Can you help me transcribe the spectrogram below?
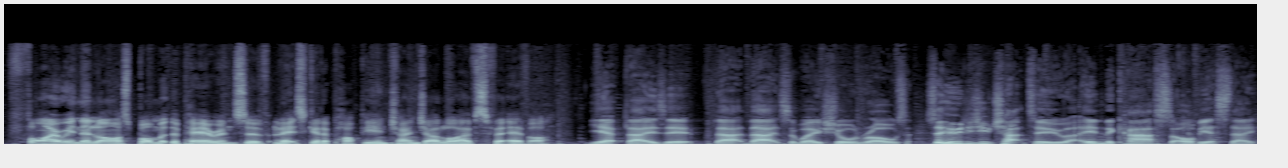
firing the last bomb at the parents of let's get a puppy and change our lives forever. Yep, that is it. That that's the way Sean rolls. So, who did you chat to in the cast of Yes Day?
